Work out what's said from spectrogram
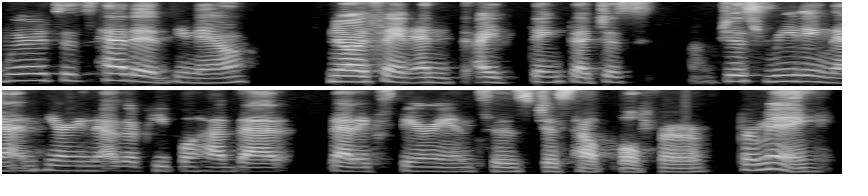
where is this headed? You know? No, I was saying, and I think that just just reading that and hearing that other people have that that experience is just helpful for for me.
